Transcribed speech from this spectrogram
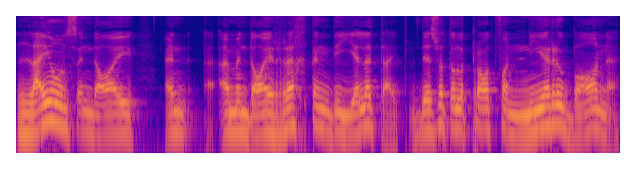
lei ons in daai in um, in daai rigting die hele tyd. Dis wat hulle praat van neurobane.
